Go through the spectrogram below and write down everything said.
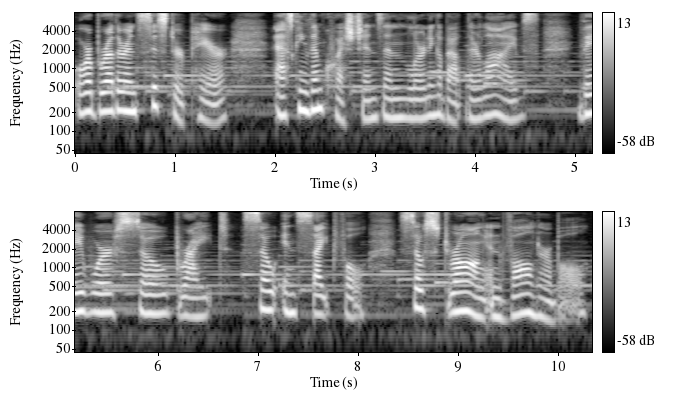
or a brother and sister pair, asking them questions and learning about their lives. They were so bright, so insightful, so strong and vulnerable.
